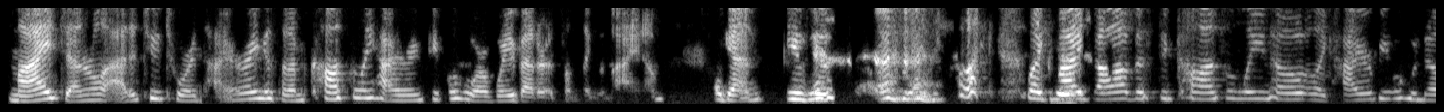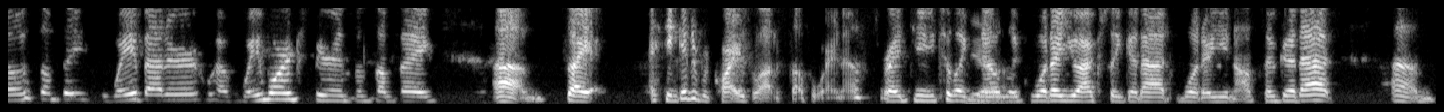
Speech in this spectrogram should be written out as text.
my general attitude towards hiring is that i'm constantly hiring people who are way better at something than i am again easier. Like like my job is to constantly know like hire people who know something way better who have way more experience on something. Um so i i think it requires a lot of self-awareness right? You need to like yeah. know like what are you actually good at? What are you not so good at? Um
